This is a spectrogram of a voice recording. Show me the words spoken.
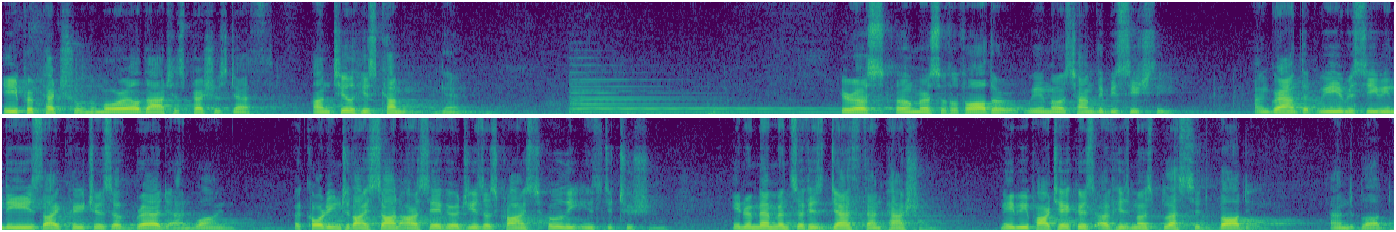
a perpetual memorial of that his precious death until his coming again. Hear us, O merciful Father, we most humbly beseech thee, and grant that we, receiving these thy creatures of bread and wine, according to thy Son, our Saviour Jesus Christ, holy institution, in remembrance of his death and passion, may be partakers of his most blessed body and blood,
